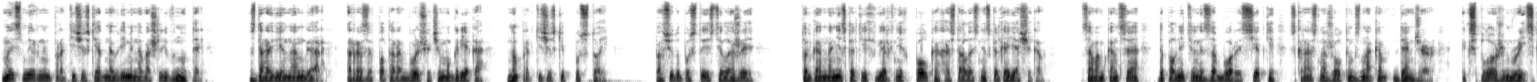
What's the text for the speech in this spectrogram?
Мы с Мирным практически одновременно вошли внутрь. Здоровенный ангар, раза в полтора больше, чем у Грека, но практически пустой. Повсюду пустые стеллажи, только на нескольких верхних полках осталось несколько ящиков. В самом конце дополнительный забор из сетки с красно-желтым знаком «Danger» – «Explosion Risk»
